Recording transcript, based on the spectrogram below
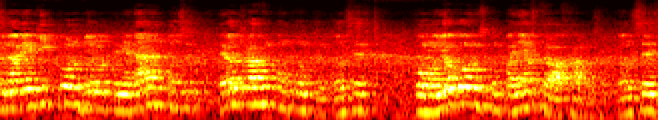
si no había equipo yo no tenía nada, entonces era un trabajo en conjunto, entonces como yo con mis compañeros trabajamos, entonces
